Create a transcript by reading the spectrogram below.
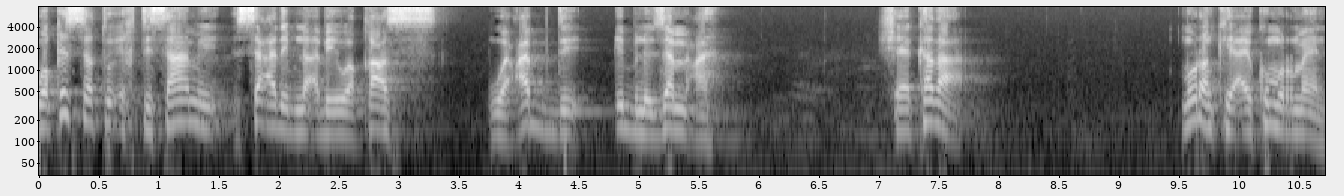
Wa qisatu ikhtisaami sacd ibni abi waqaas wa cabdi ibnu zamca. Sheekada murankii ay ku murmeen.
